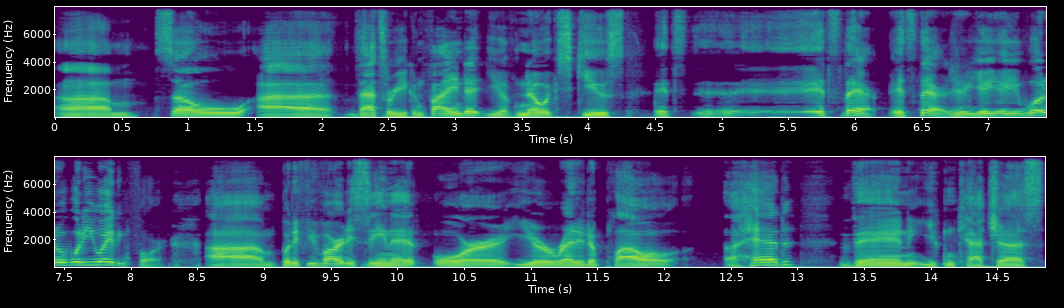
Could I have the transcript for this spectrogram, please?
Um, so uh, that's where you can find it. You have no excuse. It's it's there. It's there. You, you, you, what, what are you waiting for? Um, but if you've already seen it or you're ready to plow ahead, then you can catch us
